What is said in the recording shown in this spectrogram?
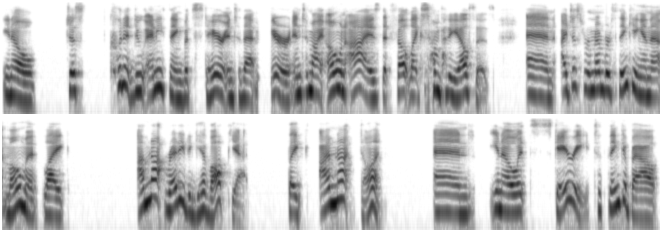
you know, just couldn't do anything but stare into that mirror, into my own eyes that felt like somebody else's. And I just remember thinking in that moment, like, I'm not ready to give up yet. Like, I'm not done. And, you know, it's scary to think about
